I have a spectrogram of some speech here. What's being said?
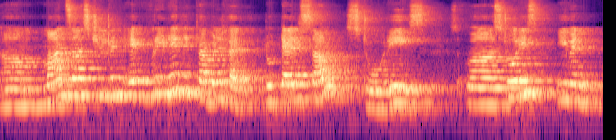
um, Manza's children every day they troubled her to tell some stories. uh, stories even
